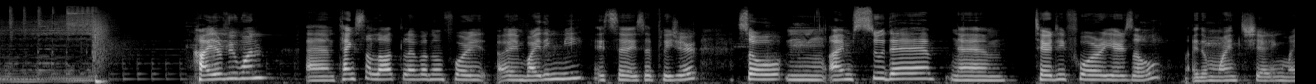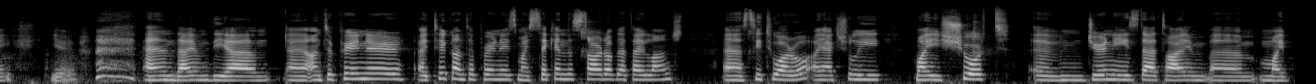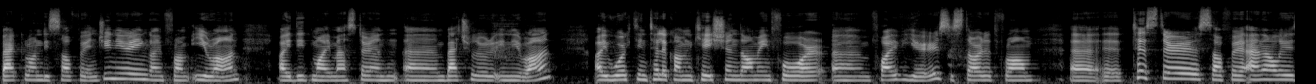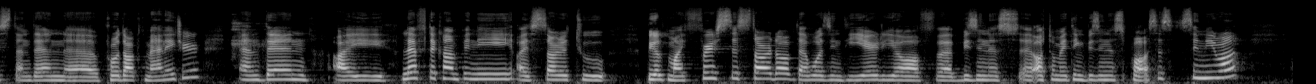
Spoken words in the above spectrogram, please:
Hi, everyone. Um, thanks a lot, LeWagon, for inviting me. It's a, it's a pleasure. So um, I'm Soodeh, um, 34 years old. I don't mind sharing my year. and I'm the um, uh, entrepreneur. I Tech Entrepreneur is my second startup that I launched, uh, C2RO. I actually, my short um, journey is that I'm, um, my background is software engineering. I'm from Iran. I did my master and um, bachelor in Iran. I worked in telecommunication domain for um, five years. I started from uh, a tester, software analyst, and then product manager. And then I left the company. I started to build my first startup that was in the area of uh, business, uh, automating business processes in Iran.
